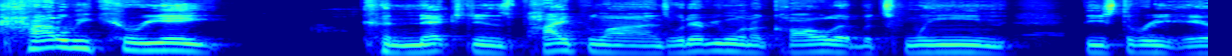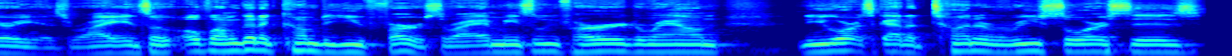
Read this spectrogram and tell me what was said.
how do we create connections, pipelines, whatever you want to call it, between these three areas, right? And so, Ofo, I'm going to come to you first, right? I mean, so we've heard around New York's got a ton of resources.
